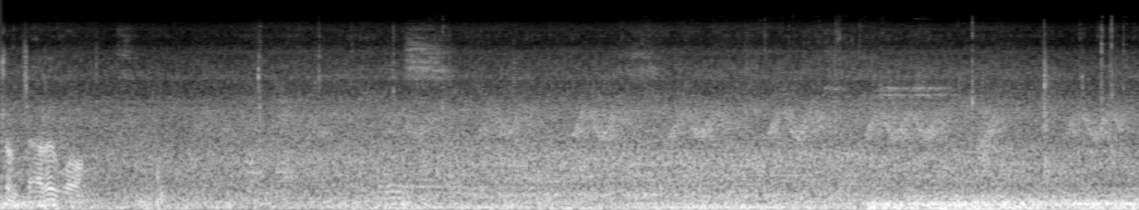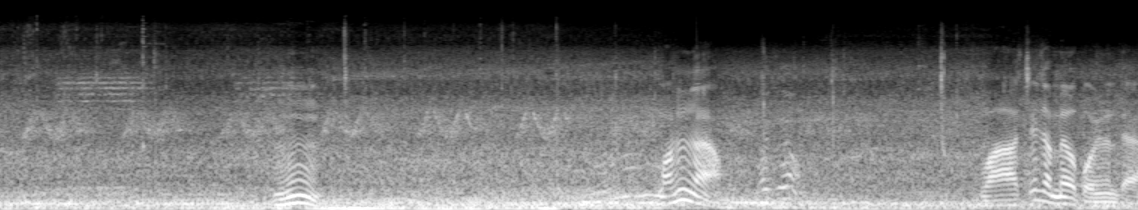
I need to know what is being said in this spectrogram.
좀 자르고. 음. 맛있네. 맞아요. 와, 진짜 매워 보이는데.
